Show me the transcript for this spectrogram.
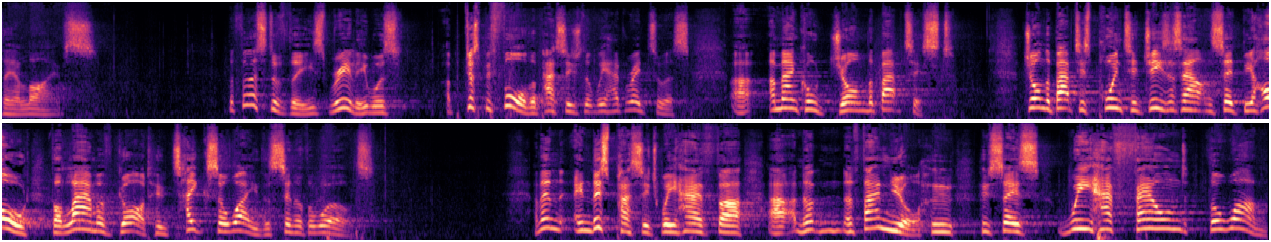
their lives. The first of these really was uh, just before the passage that we had read to us uh, a man called John the Baptist. John the Baptist pointed Jesus out and said, Behold, the Lamb of God who takes away the sin of the world. And then in this passage, we have uh, uh, Nathaniel who, who says, We have found the one.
